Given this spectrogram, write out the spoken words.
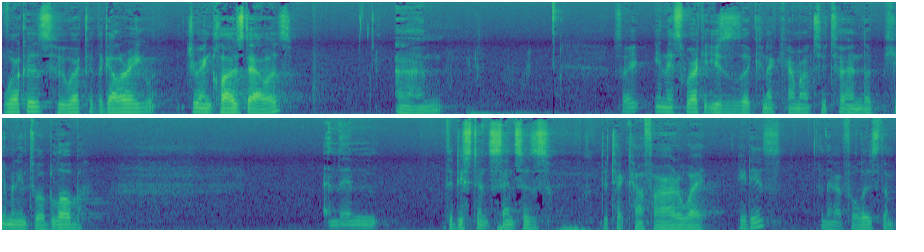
workers who work at the gallery during closed hours. Um, so in this work, it uses a Kinect camera to turn the human into a blob, and then the distance sensors detect how far away it is, and then it follows them.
